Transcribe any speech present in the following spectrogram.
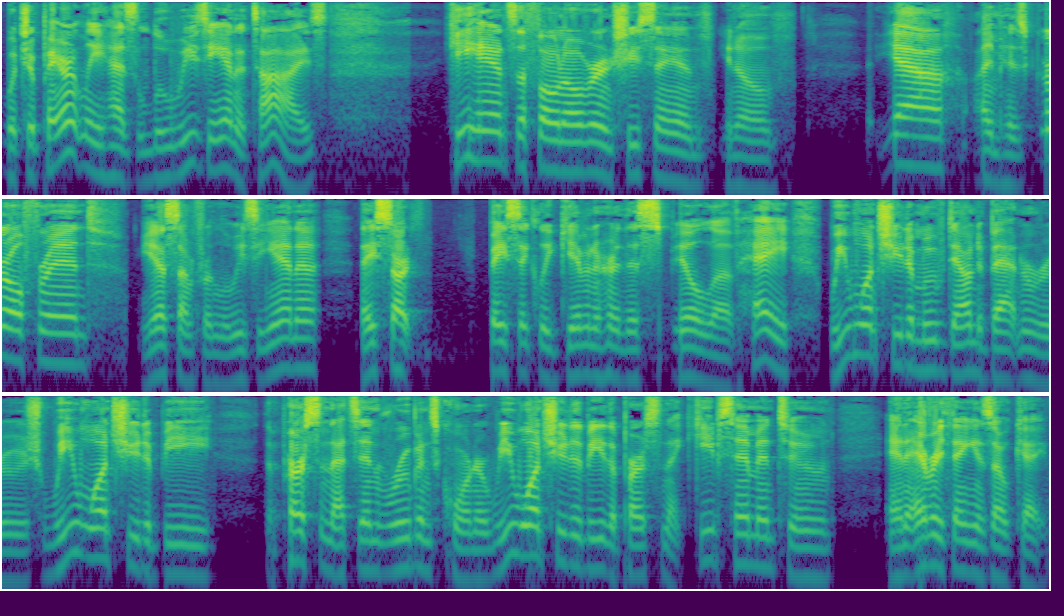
Which apparently has Louisiana ties. He hands the phone over and she's saying, You know, yeah, I'm his girlfriend. Yes, I'm from Louisiana. They start basically giving her this spill of, hey, we want you to move down to Baton Rouge. We want you to be the person that's in Reuben's corner. We want you to be the person that keeps him in tune, and everything is okay.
